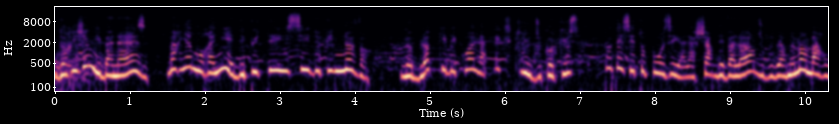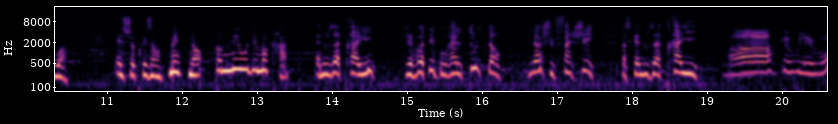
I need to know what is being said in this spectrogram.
D'origine libanaise, Maria Mourani est députée ici depuis 9 ans. Le Bloc québécois l'a exclue du caucus quand elle s'est opposée à la charte des valeurs du gouvernement marois. Elle se présente maintenant comme néo-démocrate. Elle nous a trahis. J'ai voté pour elle tout le temps. Puis là, je suis fâchée parce qu'elle nous a trahis. Ah, que voulez-vous?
